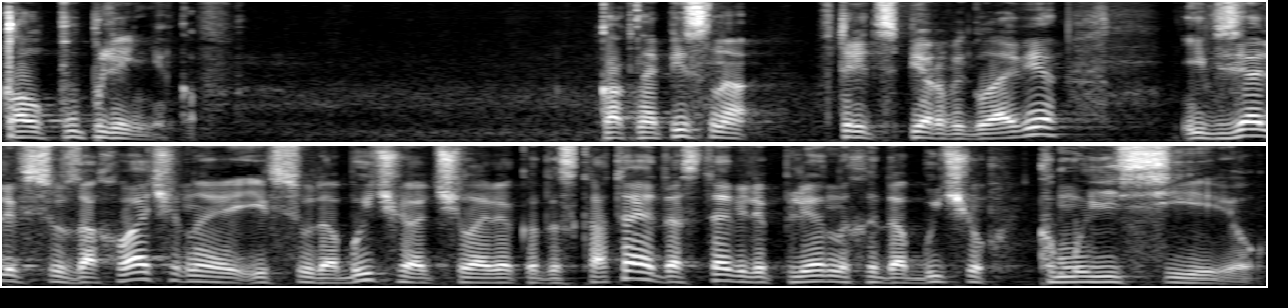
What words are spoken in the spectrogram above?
толпу пленников. Как написано в 31 главе, и взяли все захваченное и всю добычу от человека до скота и доставили пленных и добычу к Моисею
